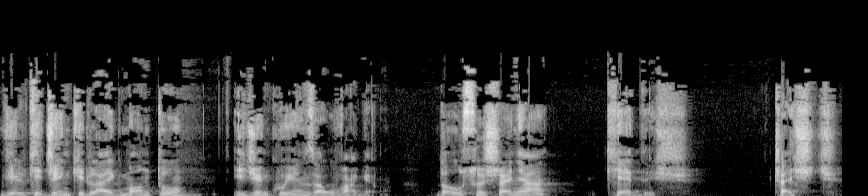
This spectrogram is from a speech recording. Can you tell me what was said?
Wielkie dzięki dla Egmontu i dziękuję za uwagę. Do usłyszenia kiedyś. Cześć.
